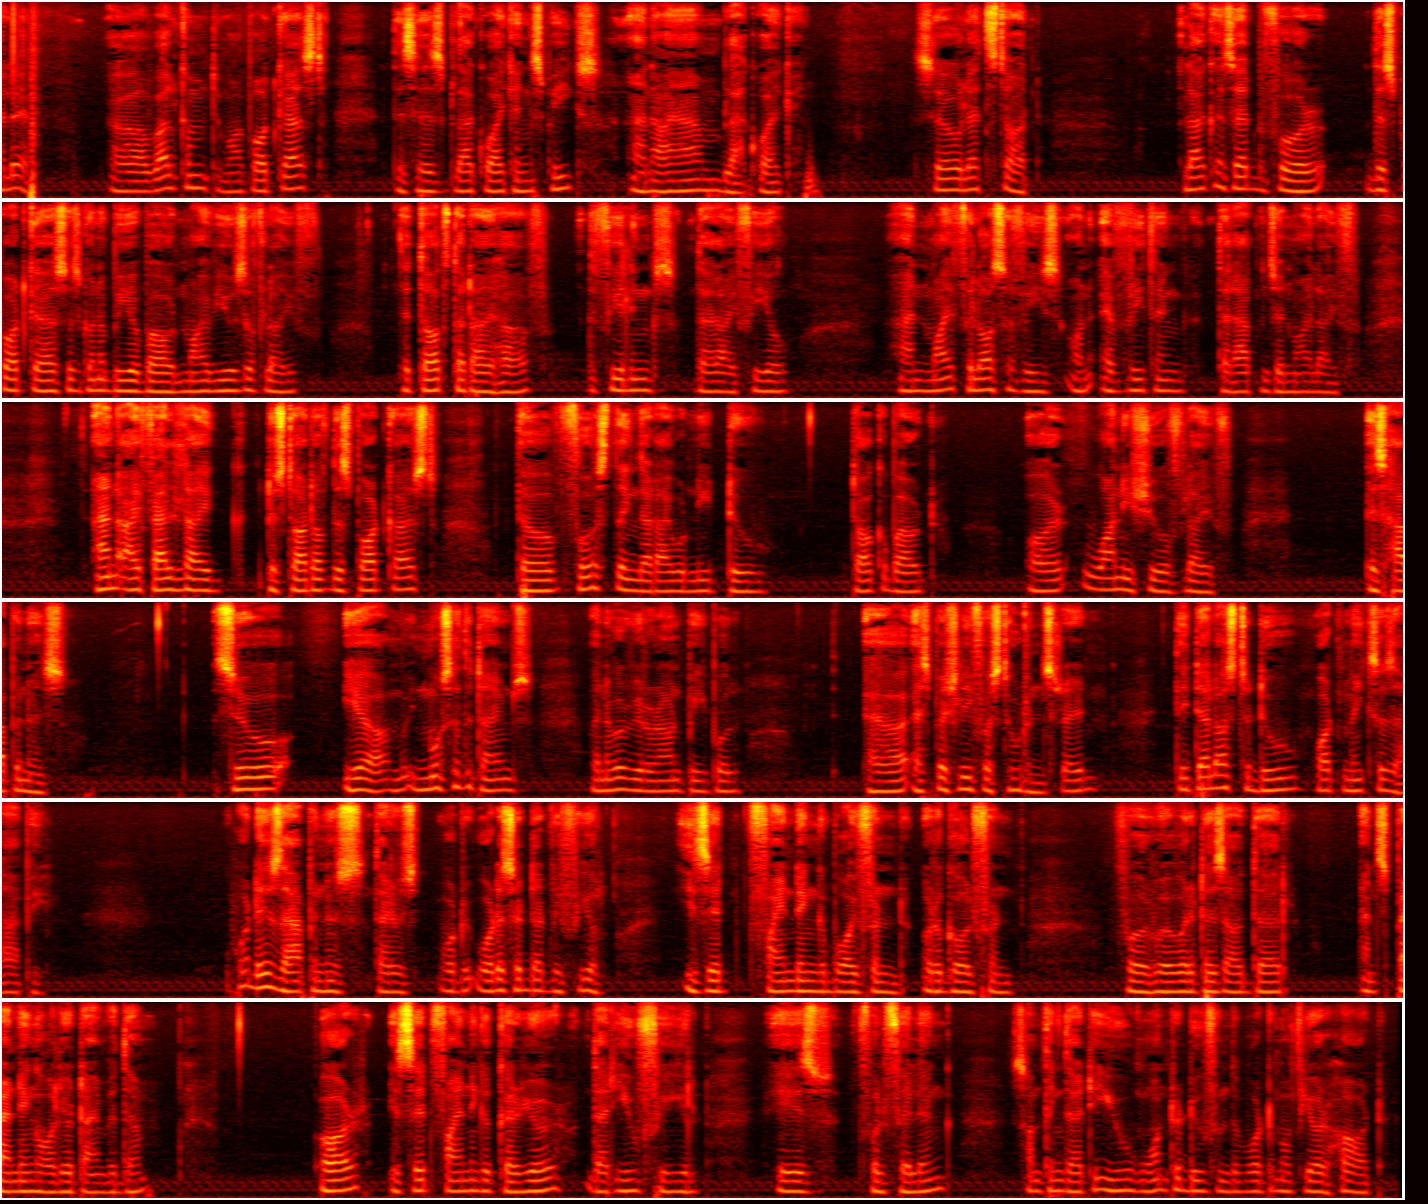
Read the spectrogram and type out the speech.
Hello, uh, welcome to my podcast. This is Black Viking Speaks, and I am Black Viking. So let's start. Like I said before, this podcast is going to be about my views of life, the thoughts that I have, the feelings that I feel, and my philosophies on everything that happens in my life. And I felt like to start off this podcast, the first thing that I would need to talk about or one issue of life is happiness. So, yeah, most of the times, whenever we're around people, uh, especially for students, right, they tell us to do what makes us happy. What is happiness? That is, what what is it that we feel? Is it finding a boyfriend or a girlfriend for whoever it is out there and spending all your time with them? Or is it finding a career that you feel is fulfilling, something that you want to do from the bottom of your heart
